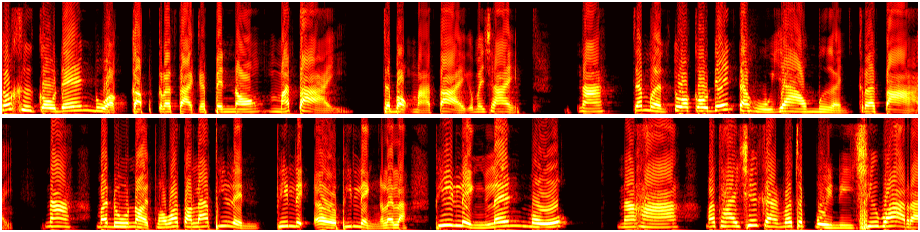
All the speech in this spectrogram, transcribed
ก็คือโกลเด้นบวกกับกระต่ายกันเป็นน้องมะต่าย จะบอกหมาต่ายก็ไม่ใช่ นะ จะเหมือนตัวโกลเด้นแต่หูยาวเหมือนกระต่ายนะมาดูหน่อยเพราะว่าตอนแรกพี่เหล่นพี่เออพี่เหล่งอะไรล่ะ พี่เหล่งเล่นมุกนะคะ มาทายชื่อกันว่าจะปุ๋ยนี้ชื่อว่าอะไร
